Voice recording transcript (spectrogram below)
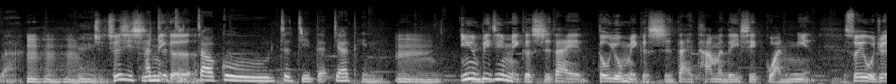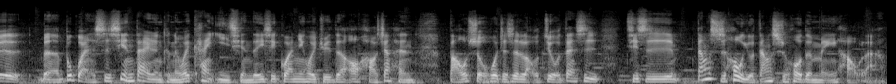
吧。嗯哼哼，其实其实每个照顾自己的家庭。嗯，因为毕竟每个时代都有每个时代他们的一些观念，所以我觉得呃，不管是现代人可能会看以前的一些观念，会觉得哦，好像很保守或者是老旧，但是其实当时候有当时候的美好啦，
